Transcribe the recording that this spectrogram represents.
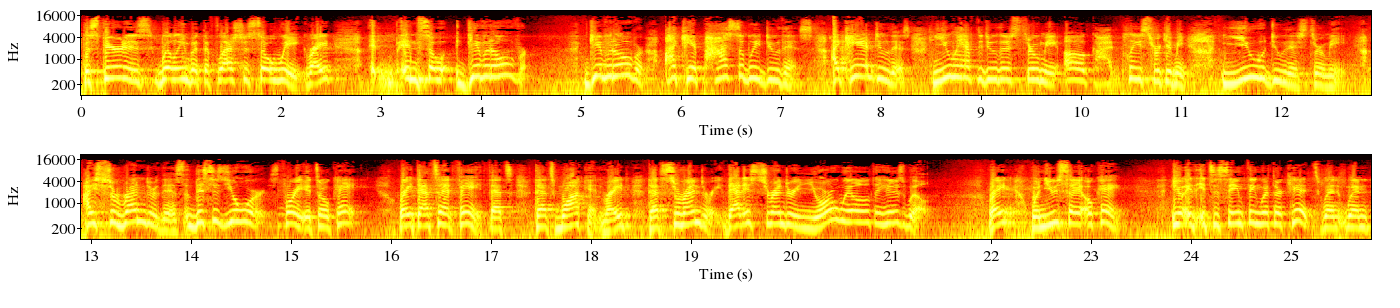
the spirit is willing, but the flesh is so weak, right? And so give it over. Give it over. I can't possibly do this. I can't do this. You have to do this through me. Oh, God, please forgive me. You do this through me. I surrender this. This is yours. For you, it's okay. Right? That's that faith. That's that's walking, right? That's surrendering. That is surrendering your will to his will. Right? When you say, okay, you know, it, it's the same thing with their kids. When when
